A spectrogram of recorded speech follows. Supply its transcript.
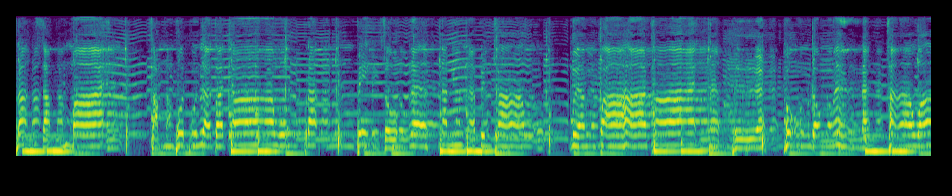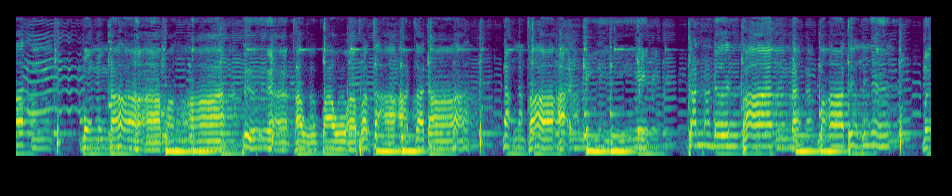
พระสัมมาสัมพุทธเจ้าพระภิกษุนั้นเป็นชาวเมืองป่าทานเถือทุ่งดงนะข้าวัด มุ่งหน้ามาเพื่อเข้าเฝ้าพระศาสดา นั่งข้านี้ฉันเดินทางนะมาถึงเมื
